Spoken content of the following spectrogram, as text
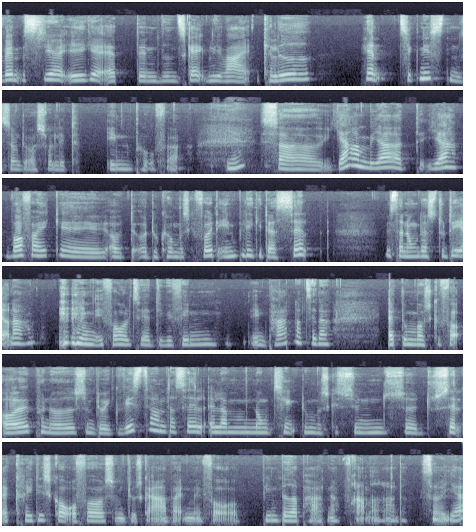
hvem siger ikke, at den videnskabelige vej kan lede hen til gnisten, som du også var lidt inde på før. Ja. Så ja, ja, ja hvorfor ikke? Øh, og, og du kan måske få et indblik i dig selv, hvis der er nogen, der studerer dig, i forhold til, at de vil finde en partner til dig, at du måske får øje på noget, som du ikke vidste om dig selv, eller nogle ting, du måske synes, øh, du selv er kritisk overfor, som du skal arbejde med for at blive en bedre partner fremadrettet. Så ja.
